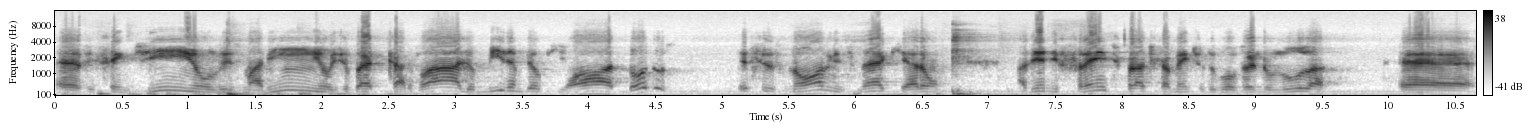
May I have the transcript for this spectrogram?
é, Vicentinho, Luiz Marinho, Gilberto Carvalho, Miriam Belchior, todos esses nomes né, que eram a linha de frente praticamente do governo Lula é,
